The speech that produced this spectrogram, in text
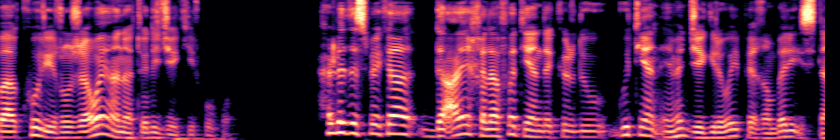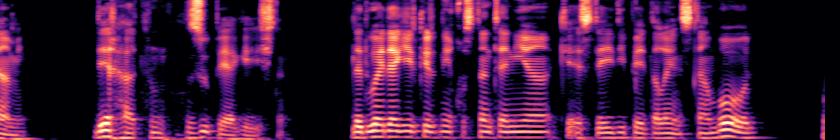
باکووری ڕۆژاوای ئاناتۆلی جێگیر بوو بوون هەر لە دەستپێکا دەعای خەلافەتیان دەکرد و گوتیان ئێمە جێگرەوەی پێغەمبەری ئیسلامین دێر هاتن و زوو پێگەیشتن لە دوای داگیرکردنی قوستنتەنیا کە ئێستەیدی پێ دەڵێن ئیستانبول و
